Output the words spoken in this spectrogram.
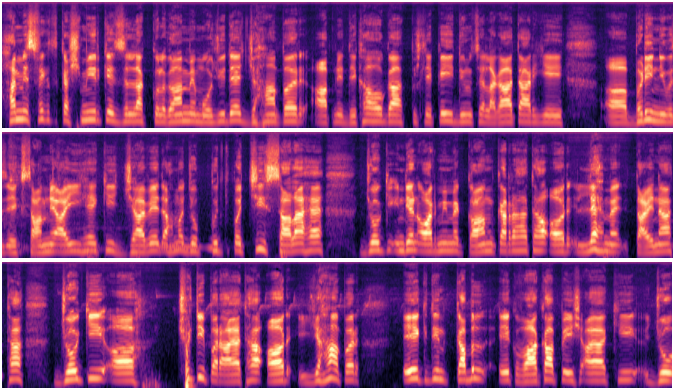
हम इस वक्त कश्मीर के ज़िला कुलगाम में मौजूद है, जहाँ पर आपने देखा होगा, पिछले कई दिनों से लगातार ये बड़ी न्यूज़ एक सामने आई है कि जावेद अहमद, जो पच्चीस साल है, जो कि इंडियन आर्मी में काम कर रहा था और लह में तैनात था, जो कि छुट्टी पर आया था और यहाँ पर एक दिन कबल एक वाक़ा पेश आया कि जो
